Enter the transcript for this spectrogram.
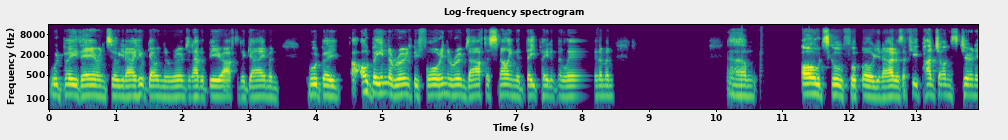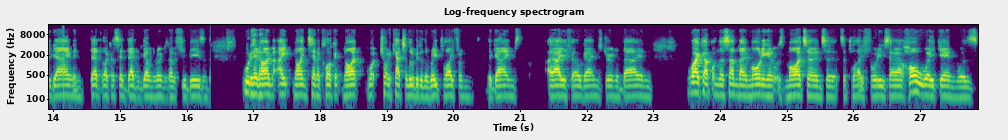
would be there until you know he would go in the rooms and have a beer after the game and would be I'd be in the rooms before, in the rooms after, smelling the deep heat at the liniment. Um, old school football, you know. There's a few punch-ons during the game, and Dad, like I said, Dad would go in the rooms and have a few beers, and would head home eight, nine, ten o'clock at night, what, trying to catch a little bit of the replay from the games, AFL games during the day, and wake up on the Sunday morning, and it was my turn to to play footy. So our whole weekend was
